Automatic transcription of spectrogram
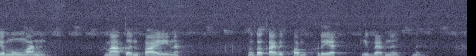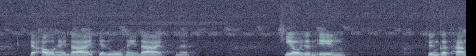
จะมุ่งมั่นมากเกินไปนะ มันก็กลายเป็นความเครียดอีกแบบหนึ่งนะจะเอาให้ได้จะรู้ให้ได้นะเคี่ยวจนเอง จนกระทั่ง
